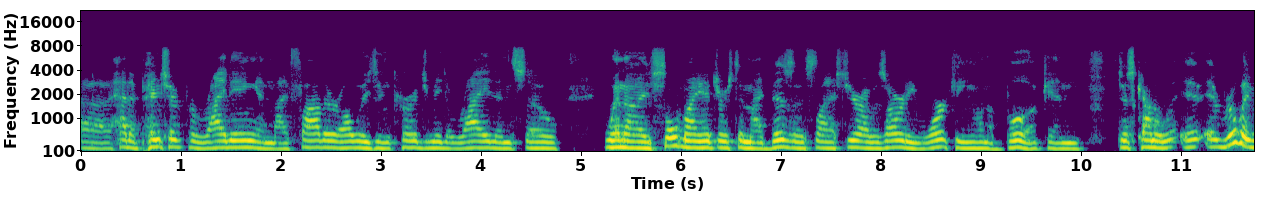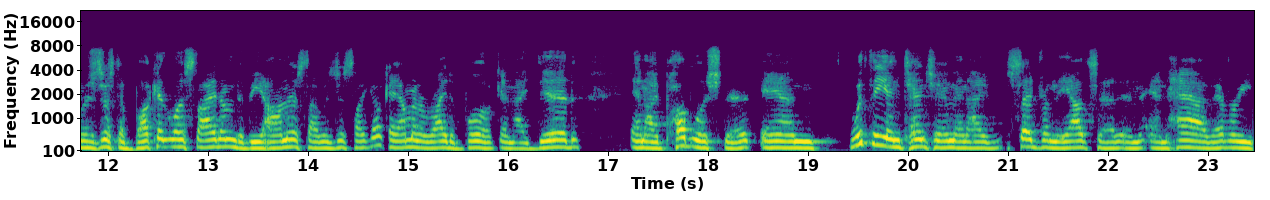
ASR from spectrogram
uh, had a penchant for writing and my father always encouraged me to write. And so when I sold my interest in my business last year, I was already working on a book and just kind of, it, it, really was just a bucket list item, to be honest. I was just like, okay, I'm going to write a book. And I did, and I published it. And with the intention, and I said from the outset, and, and have every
